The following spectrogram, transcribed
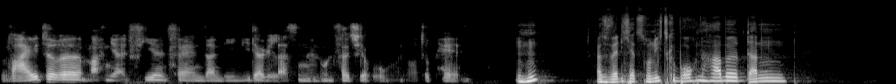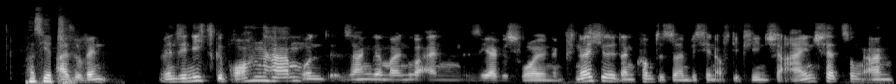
weitere machen ja in vielen Fällen dann die niedergelassenen Unfallchirurgen und Orthopäden. Mhm. Also wenn ich jetzt noch nichts gebrochen habe, dann passiert. Also wenn, wenn Sie nichts gebrochen haben und sagen wir mal nur einen sehr geschwollenen Knöchel, dann kommt es so ein bisschen auf die klinische Einschätzung an.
